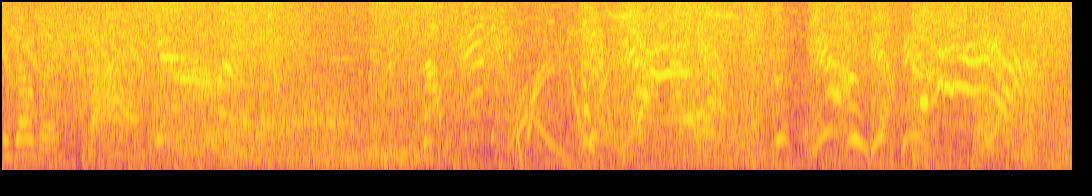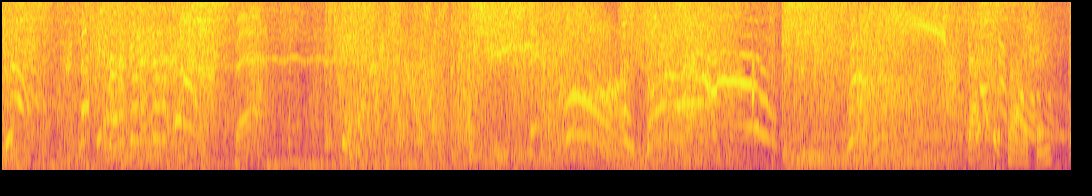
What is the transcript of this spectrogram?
This is over. Bye. Bad. That's surprising.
